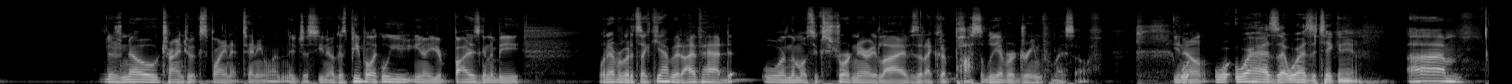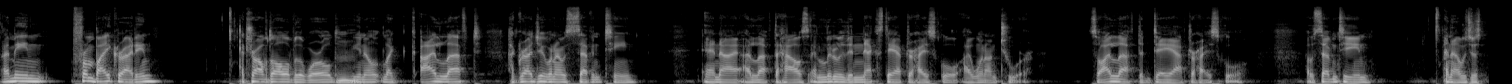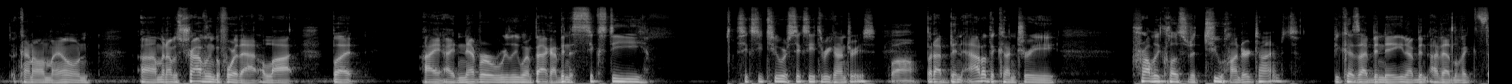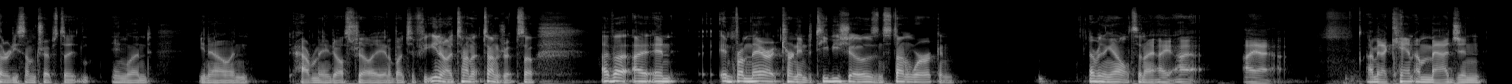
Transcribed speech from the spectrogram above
there's no trying to explain it to anyone. They just, you know, because people are like, well, you, you know, your body's going to be whatever, but it's like, yeah, but I've had one of the most extraordinary lives that I could have possibly ever dreamed for myself. You know, Wh- where has that, where has it taken you? um, I mean, from bike riding, I traveled all over the world. You know, like I left, I graduated when I was 17 and I, I left the house. And literally the next day after high school, I went on tour. So I left the day after high school. I was 17 and I was just kind of on my own. Um, and I was traveling before that a lot, but I, I never really went back. I've been to 60, 62 or 63 countries Wow. but I've been out of the country probably closer to 200 times because I've been to, you know, I've been, I've had like 30 some trips to England, you know, and however many to Australia and a bunch of, you know, a ton of, ton of trips. So I've, uh, I, and, and from there it turned into TV shows and stunt work and everything else. And I, I, I, I, I mean, I can't imagine,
